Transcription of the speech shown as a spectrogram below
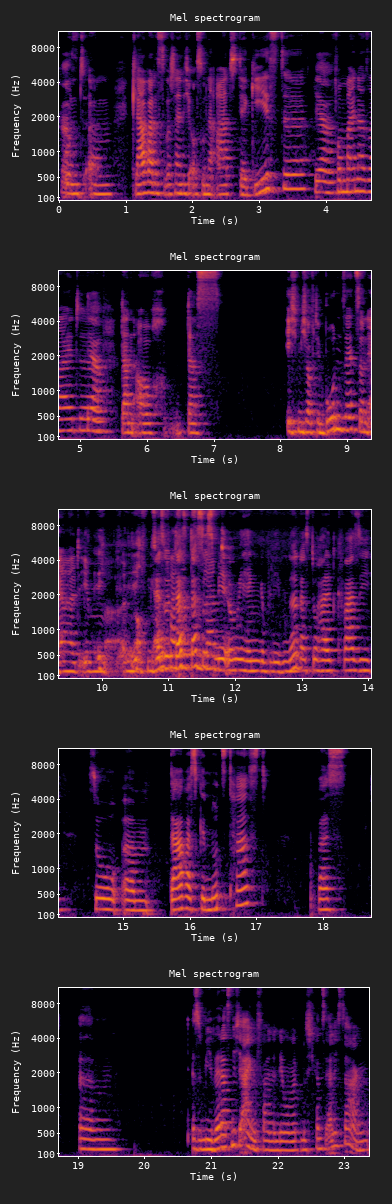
Krass. Und ähm, klar war das wahrscheinlich auch so eine Art der Geste ja. von meiner Seite. Ja. Dann auch, dass ich mich auf den Boden setze und er halt eben ich, ich, auf dem Sofa Also das, das ist mir irgendwie hängen geblieben, ne? dass du halt quasi so ähm, da was genutzt hast, was... Ähm, also mir wäre das nicht eingefallen in dem Moment, muss ich ganz ehrlich sagen.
